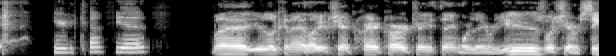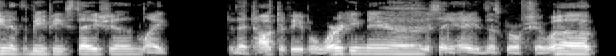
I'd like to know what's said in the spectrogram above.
Here to cuff you." But you're looking at like if she had credit cards or anything where they were used. Was she ever seen at the BP station? Like, did they talk to people working there to say, "Hey, did this girl show up?"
